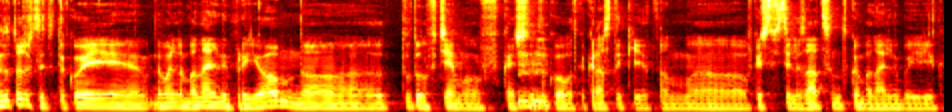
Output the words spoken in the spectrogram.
Ну, это тоже, кстати, такой э, довольно банальный прием, но тут он в тему в качестве Мгм. такого вот как раз-таки там э, в качестве стилизации на такой банальный боевик.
